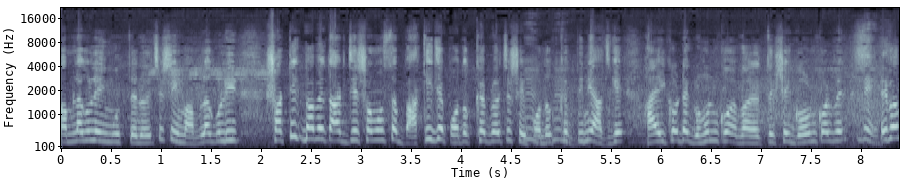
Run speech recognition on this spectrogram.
মামলাগুলো এই মুহূর্তে রয়েছে সেই মামলাগুলির সঠিকভাবে তার যে সমস্ত বাকি যে পদক্ষেপ রয়েছে সেই পদক্ষেপ তিনি আজকে হাইকোর্টে গ্রহণ মানে সেই গ্রহণ করবেন এবং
